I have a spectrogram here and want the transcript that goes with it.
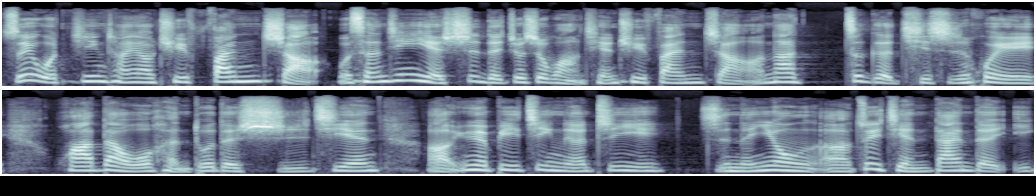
所以我经常要去翻找。我曾经也试的就是往前去翻找，那这个其实会花到我很多的时间啊，因为毕竟呢，志毅。只能用呃最简单的一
